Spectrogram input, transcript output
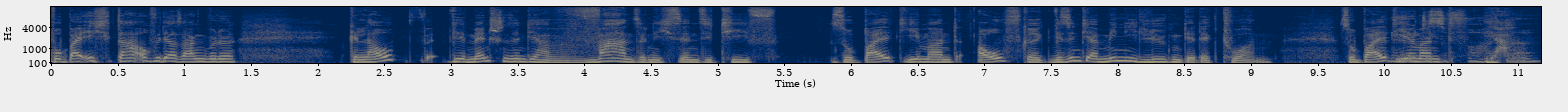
Wobei ich da auch wieder sagen würde, glaub, wir Menschen sind ja wahnsinnig sensitiv, sobald jemand aufgeregt, wir sind ja Mini-Lügendetektoren. Sobald Man jemand, sofort, ja, ne?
